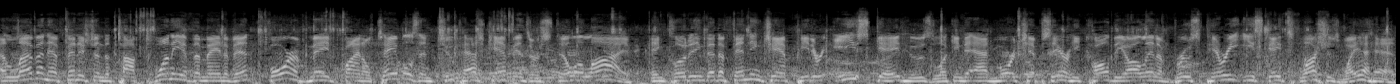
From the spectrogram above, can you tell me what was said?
11 have finished in the top 20 of the main event, four have made final tables, and two past champions are still alive, including the defending champ Peter Eastgate, who's looking to add more chips here. He called the all-in of Bruce Perry. Eastgate's flush is way ahead.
